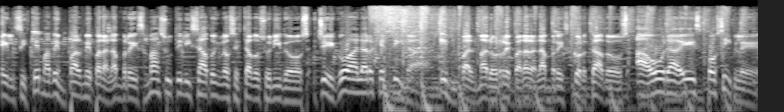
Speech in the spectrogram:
el sistema de empalme para alambres más utilizado en los Estados Unidos, llegó a la Argentina. Empalmar o reparar alambres cortados ahora es posible.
